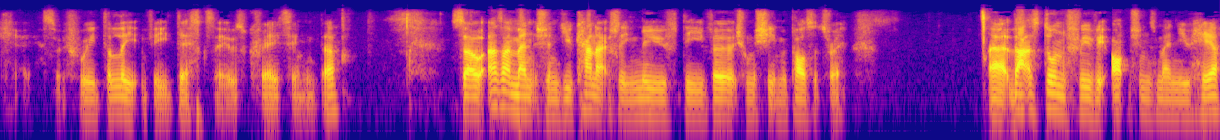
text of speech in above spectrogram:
Okay, so if we delete the disks that it was creating there. So as I mentioned, you can actually move the virtual machine repository. Uh, that's done through the options menu here.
